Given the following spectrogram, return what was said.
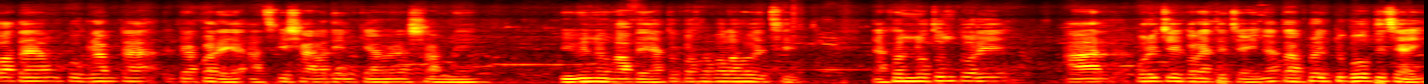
বাতায়ন প্রোগ্রামটা ব্যাপারে আজকে সারাদিন ক্যামেরার সামনে বিভিন্নভাবে এত কথা বলা হয়েছে। এখন নতুন করে আর পরিচয় করাতে চাই না তারপর একটু বলতে চাই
